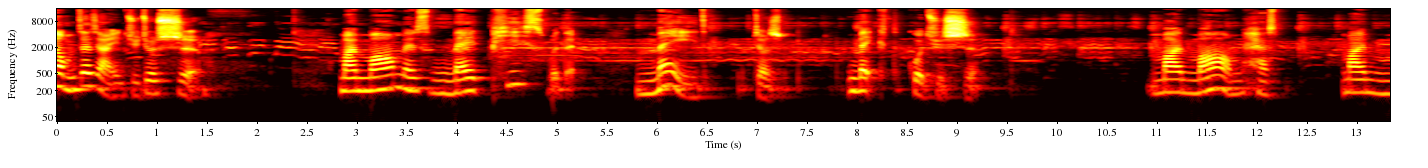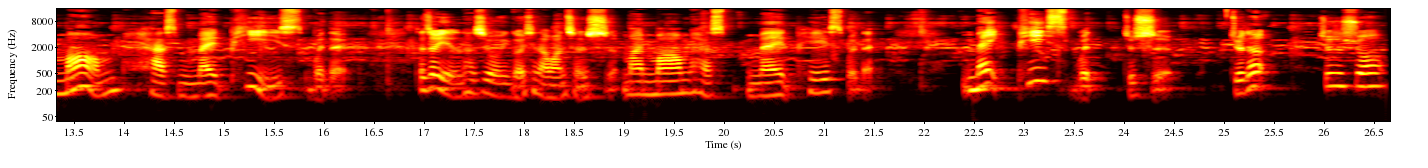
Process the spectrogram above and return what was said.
那我们再讲一句，就是 My mom is made peace with it. Made 就是 make 过去式。My mom has My mom has made peace with it. 在这里呢，它是有一个现在完成时。My mom has made peace with it. Make peace with 就是觉得，就是说。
